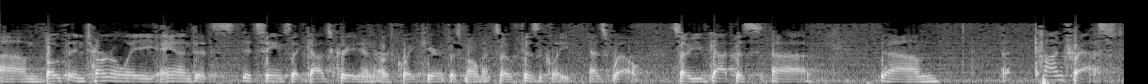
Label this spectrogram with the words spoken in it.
um, both internally and it's, it seems that God's created an earthquake here at this moment, so physically as well. So you've got this uh, um, contrast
